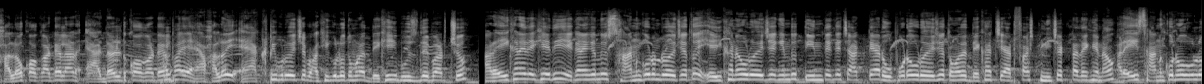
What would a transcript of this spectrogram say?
ভালো ককাটেল আর অ্যাডাল্ট ককাটেল ভাই, ভালোই অ্যাক্টিভ রয়েছে পাখিগুলো তোমরা দেখেই বুঝতে পারছ। আর এইখানে দেখিয়ে দিই, এখানে কিন্তু সানকরণ রয়েছে, তো এইখানেও রয়েছে কিন্তু তিন থেকে চারটে, আর উপরেও রয়েছে তোমাদের দেখাচ্ছি অ্যাট ফার্স্ট নিচেরটা দেখে নাও। আর এই সানকোনোগুলো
